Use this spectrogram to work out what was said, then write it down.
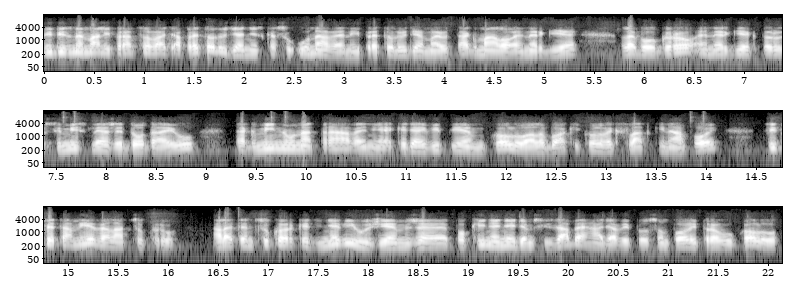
my by sme mali pracovať, a preto ľudia dneska sú unavení, preto ľudia majú tak málo energie, lebo gro energie, ktorú si myslia, že dodajú, tak minú na trávenie. Keď aj vypijem kolu alebo akýkoľvek sladký nápoj, síce tam je veľa cukru, ale ten cukor, keď nevyužijem, že po kine nejdem si zabehať a vypil som pol litrovú kolu,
